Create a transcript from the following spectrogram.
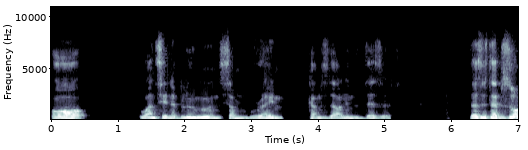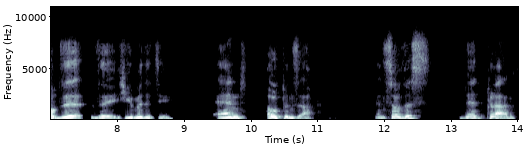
or once in a blue moon, some rain comes down in the desert, does it absorb the, the humidity and opens up. And so this dead plant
